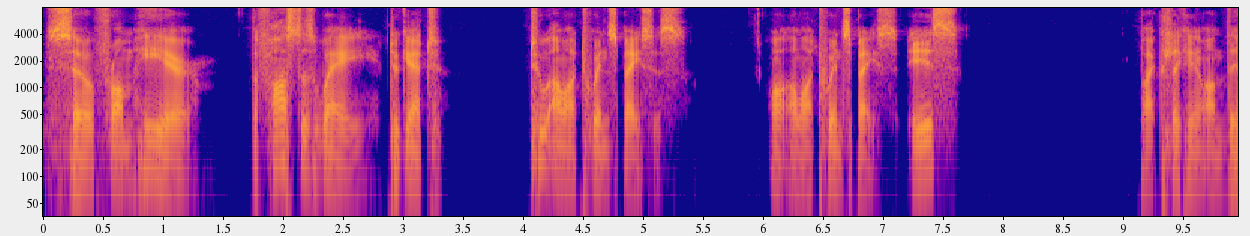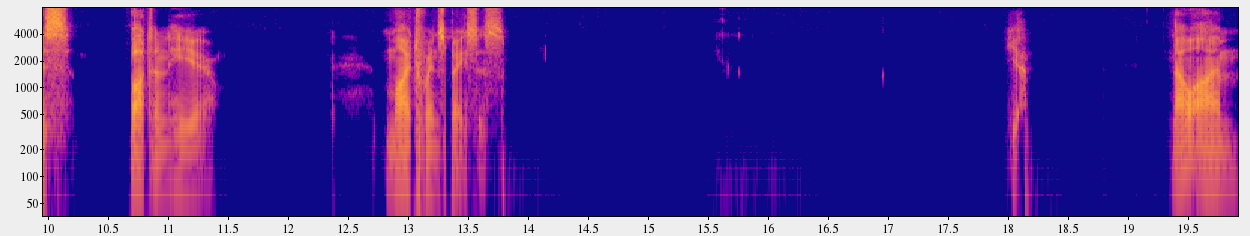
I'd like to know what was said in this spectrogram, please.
So from here, the fastest way to get to our twin spaces or our twin space is by clicking on this button here, My Twin Spaces. Yeah. Now I'm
